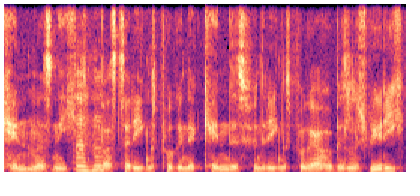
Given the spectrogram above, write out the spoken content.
kennt man es nicht. Mhm. Was der Regensburger nicht kennt, ist für den Regensburger auch ein bisschen schwierig.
